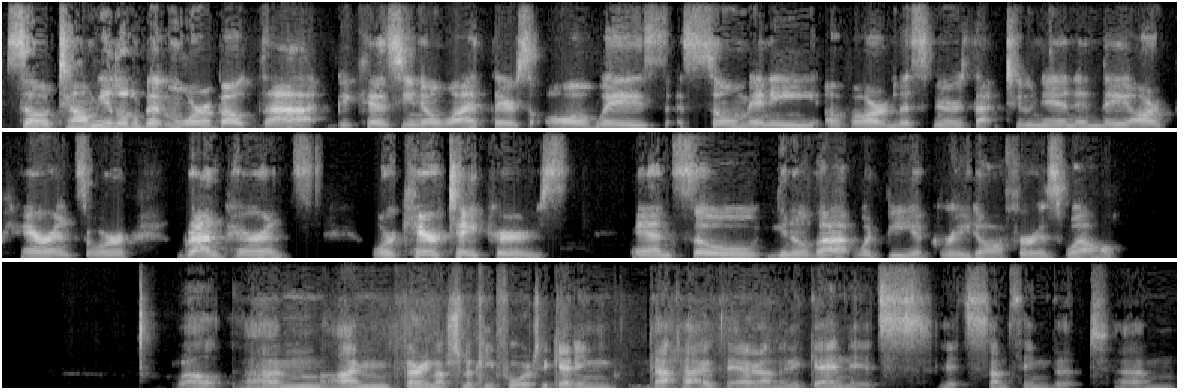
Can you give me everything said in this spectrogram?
So tell me a little bit more about that because you know what? There's always so many of our listeners that tune in and they are parents or grandparents or caretakers. And so, you know, that would be a great offer as well. Well, um, I'm very much looking forward to getting that out there. I mean, again, it's it's something that um,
